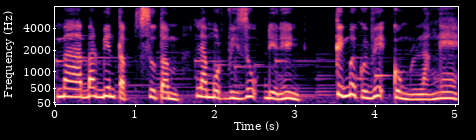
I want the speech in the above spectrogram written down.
mà ban biên tập sưu tầm là một ví dụ điển hình. Kính mời quý vị cùng lắng nghe.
